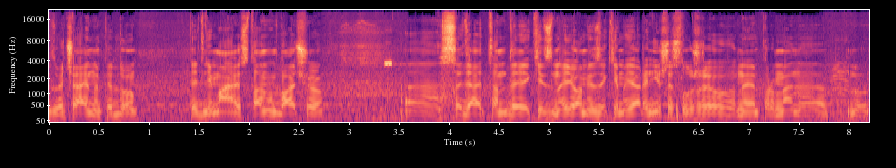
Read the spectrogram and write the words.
звичайно, піду. Піднімаюсь там, бачу, е, сидять там деякі знайомі, з якими я раніше служив. Вони про мене ну,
